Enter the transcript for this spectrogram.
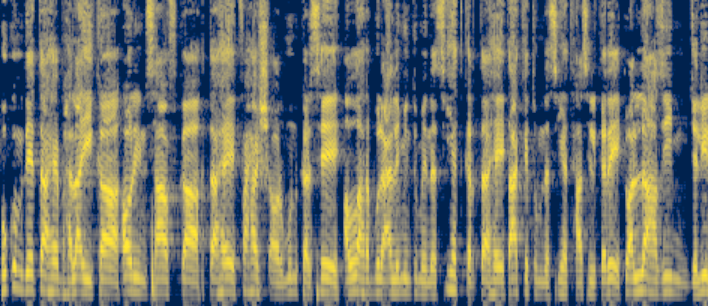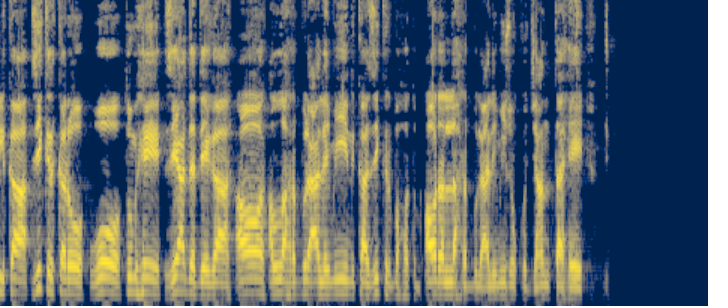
हुक्म देता है भलाई का और इंसाफ का आता है। फहश और मुनकर से अल्लाह रब्बुल आलमीन तुम्हें नसीहत करता है ताकि तुम नसीहत हासिल करे। तो अल्लाह अजीम जलील का ज़िक्र करो, वो तुम्हें ज़्यादा देगा और अल्लाह रब्बुल आलमीन का ज़िक्र बहुत और अल्लाह रब्बुल आलमीन को जानता है।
